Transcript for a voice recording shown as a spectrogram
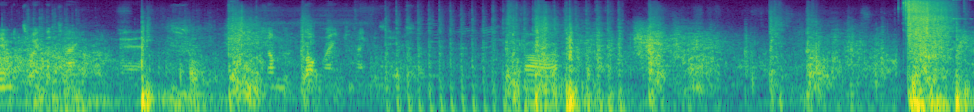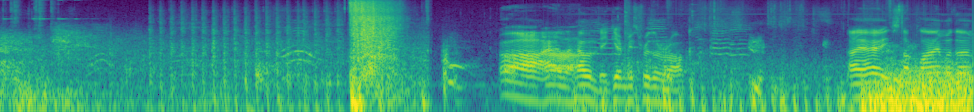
I'm in between the tank and some long range tankers here. Alright. Oh, ah, how the hell did he get me through the rock? Hey, hey, stop playing with them.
